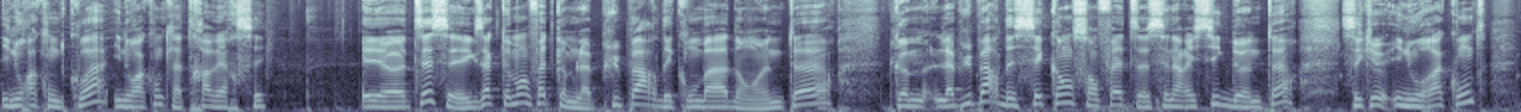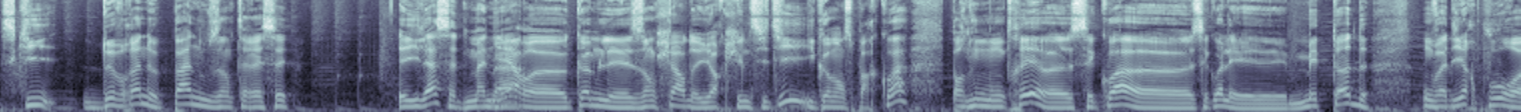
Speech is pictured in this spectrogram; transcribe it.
il nous raconte quoi? Il nous raconte la traversée. Et euh, tu sais, c'est exactement en fait comme la plupart des combats dans Hunter, comme la plupart des séquences en fait scénaristiques de Hunter, c'est qu'il nous raconte ce qui devrait ne pas nous intéresser. Et il a cette manière, Bah. euh, comme les enchères de Yorkline City, il commence par quoi Par nous montrer euh, c'est quoi, euh, c'est quoi les méthodes, on va dire, pour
